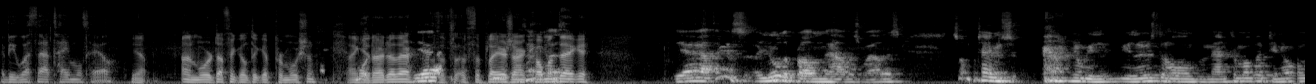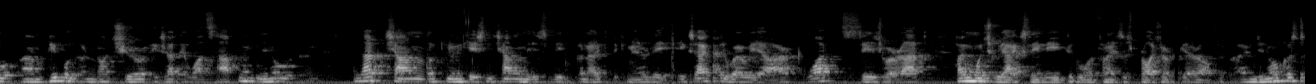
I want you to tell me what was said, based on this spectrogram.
maybe with that time will tell. Yeah, and more difficult to get promotion and get out of there yeah. if, if the players aren't coming, Deggy. Yeah, I think it's you know the problem they have as well is sometimes you know we, we lose the whole momentum of it. You know, um, people are not sure exactly what's happening. You know, and that channel, communication channel, needs to be going out to the community exactly where we are, what stage we're at, how much we actually need to go and finish this project get it off the ground. You know, because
